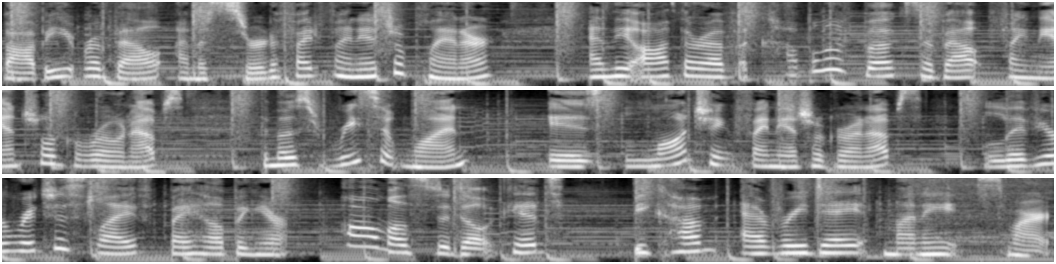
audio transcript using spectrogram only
Bobbi Rebell. I'm a certified financial planner and the author of a couple of books about financial grownups. The most recent one is Launching Financial Grownups Live Your Richest Life by Helping Your Almost Adult Kids Become Everyday Money Smart.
